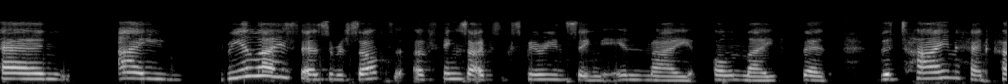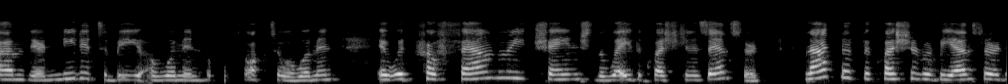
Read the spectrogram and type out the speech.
And I realized as a result of things I was experiencing in my own life that the time had come, there needed to be a woman who could talk to a woman it would profoundly change the way the question is answered. Not that the question would be answered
